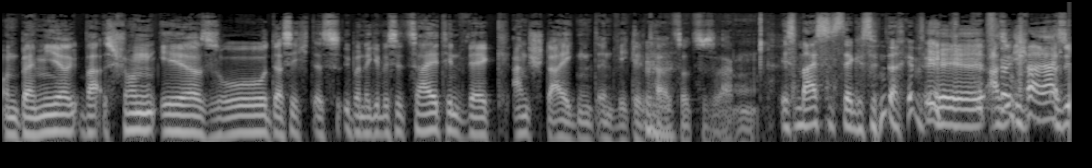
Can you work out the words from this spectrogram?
Und bei mir war es schon eher so, dass sich das über eine gewisse Zeit hinweg ansteigend entwickelt mhm. hat, sozusagen. Ist meistens der gesündere Weg. Äh, also, ich, also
